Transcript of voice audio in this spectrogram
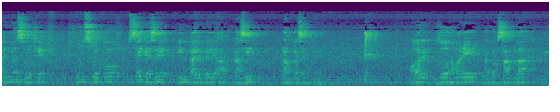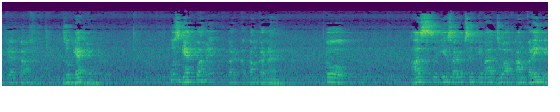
अन्य स्रोत है, उन स्रोतों से कैसे इन कार्यों के लिए आप राशि प्राप्त कर सकते हैं। और जो हमारे लगभग सात लाख हेक्टेयर का जो गैप है उस गैप को हमें कर, कम करना है। तो आज ये सर्वेक्षण के बाद जो आप काम करेंगे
